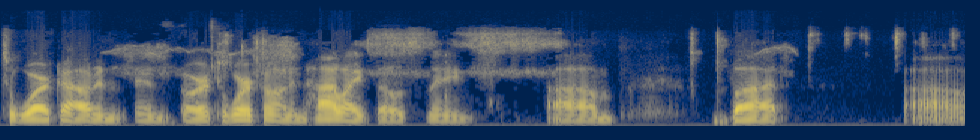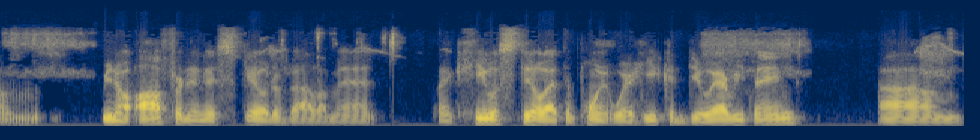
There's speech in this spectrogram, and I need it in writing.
to work out and, and or to work on and highlight those things. Um, but um, you know, Alford in his skill development, like he was still at the point where he could do everything. Um,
